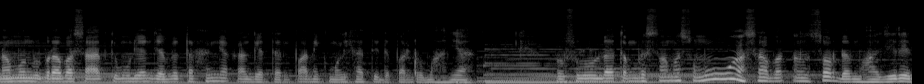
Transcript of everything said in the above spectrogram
Namun beberapa saat kemudian Jabir terhenyak kaget dan panik melihat di depan rumahnya. Rasulullah datang bersama semua sahabat Ansor dan Muhajirin.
